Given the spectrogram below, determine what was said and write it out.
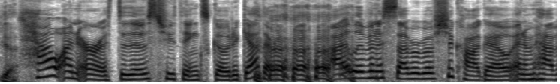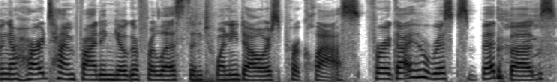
Yes. How on earth do those two things go together? I live in a suburb of Chicago and I'm having a hard time finding yoga for less than $20 per class. For a guy who risks bed bugs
